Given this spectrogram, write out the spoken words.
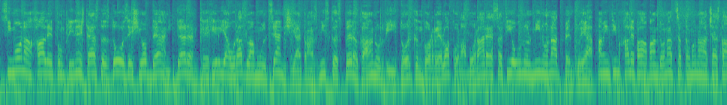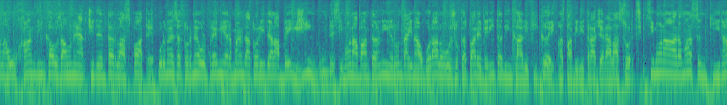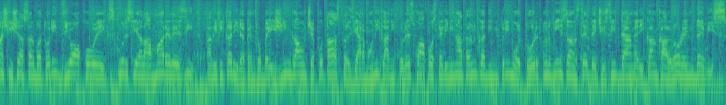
Simona Halep împlinește astăzi 28 de ani. Darren Cahill i-a urat la mulți ani și i-a transmis că speră că anul viitor, când vor relua colaborarea, să fie unul minunat pentru ea. Amintim, Halep a abandonat săptămâna aceasta la Wuhan din cauza unei accidentări la spate. Urmează turneul Premier Mandatory de la Beijing, unde Simona va întâlni în runda inaugurală o jucătoare venită din calificări. A stabilit tragerea la sorți. Simona a rămas în China și și-a sărbătorit ziua cu o excursie la Marele Zid. Calificările pentru Beijing au început astăzi astăzi, iar Monica Niculescu a fost eliminată încă din primul tur, învinsă în set decisiv de americanca Lauren Davis.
